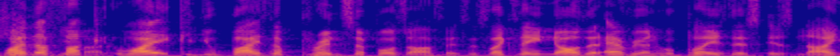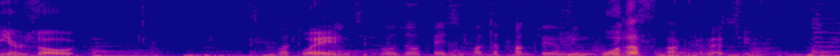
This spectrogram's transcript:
Why Shit the fuck? giver. Why can you buy the principal's office? It's like they know that everyone who plays this is nine years old. What Wait. principal's office? What the fuck do you mean? Who the fuck? principal's Okay, that's you. office?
